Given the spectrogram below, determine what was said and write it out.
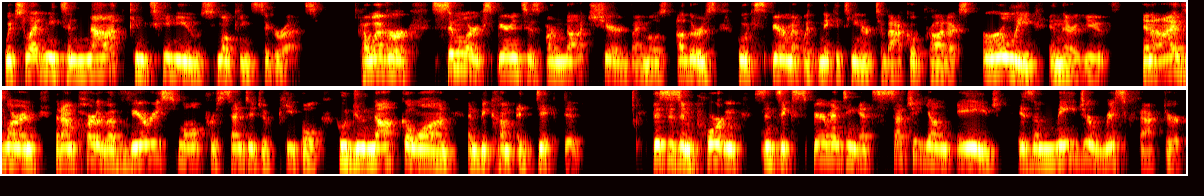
which led me to not continue smoking cigarettes. However, similar experiences are not shared by most others who experiment with nicotine or tobacco products early in their youth. And I've learned that I'm part of a very small percentage of people who do not go on and become addicted. This is important since experimenting at such a young age is a major risk factor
